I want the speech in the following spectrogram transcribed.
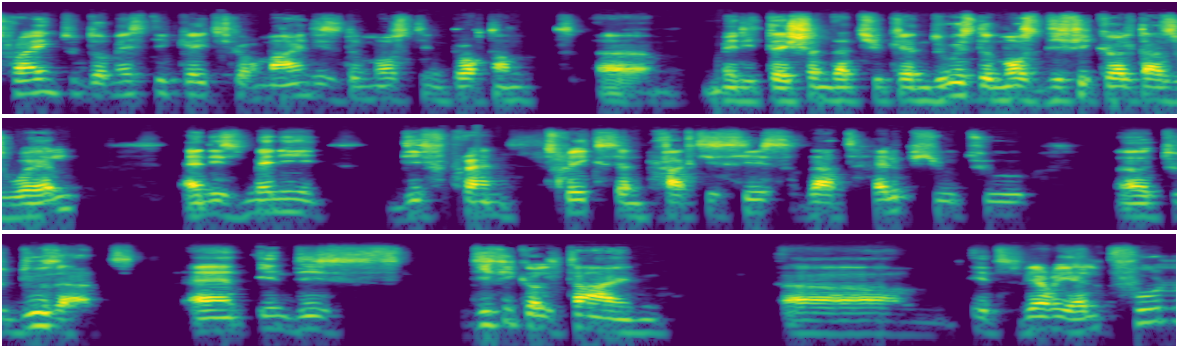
trying to domesticate your mind is the most important uh, meditation that you can do. Is the most difficult as well. And is many different tricks and practices that help you to uh, to do that. And in this difficult time, uh, it's very helpful.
